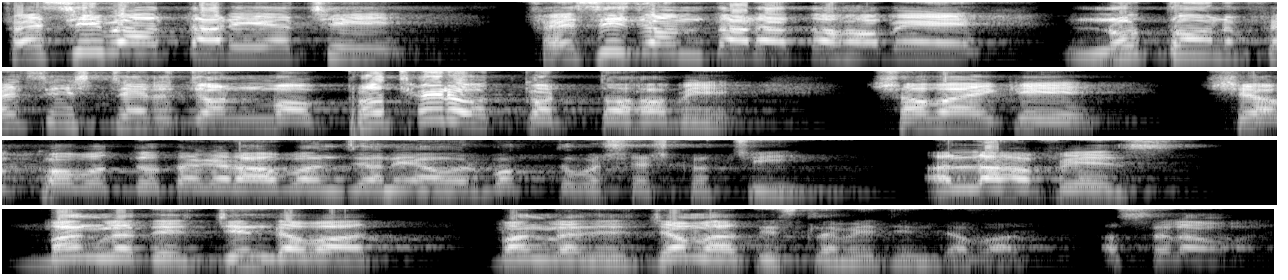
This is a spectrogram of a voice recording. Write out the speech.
ফ্যাসিবাদ তাড়িয়েছি, ফ্যাসিজম তাড়াতে হবে, নতুন ফ্যাসিস্টের জন্ম প্রতিরোধ করতে হবে। সবাইকে সে ঐক্যবদ্ধ থাকার আহ্বান জানিয়ে আমার বক্তব্য শেষ করছি। আল্লাহ হাফেজ, বাংলাদেশ জিন্দাবাদ। বাংলাদেশ জামাত ইসলামী জিন্দাবাদ আসসালামু আলাইকুম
